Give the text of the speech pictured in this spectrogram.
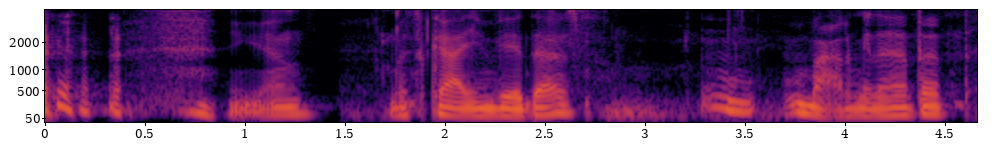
Igen. Vagy Sky Invaders. Bármi lehetett.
